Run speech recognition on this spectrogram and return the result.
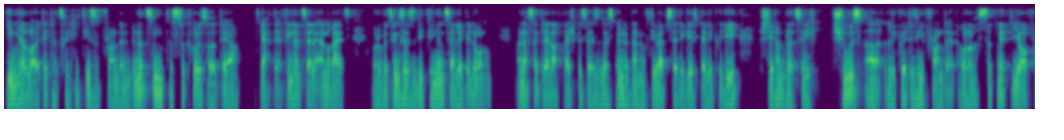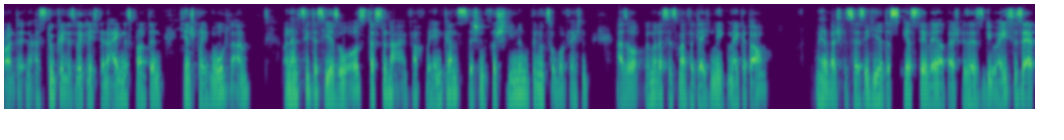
je mehr Leute tatsächlich dieses Frontend benutzen, desto größer der, ja, der finanzielle Anreiz oder beziehungsweise die finanzielle Belohnung. Und das erklärt auch beispielsweise, dass wenn du dann auf die Webseite gehst bei Liquidity, steht dann plötzlich Choose a Liquidity Frontend oder Submit your Frontend. Also du könntest wirklich dein eigenes Frontend hier entsprechend hochladen. Und dann sieht das hier so aus, dass du da einfach wählen kannst zwischen verschiedenen Benutzeroberflächen. Also wenn wir das jetzt mal vergleichen mit MakerDAO, wäre beispielsweise hier das erste wäre beispielsweise die Oasis App,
